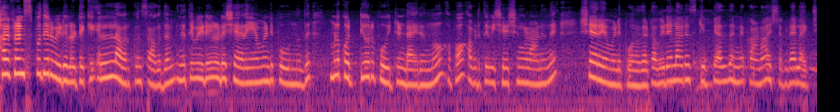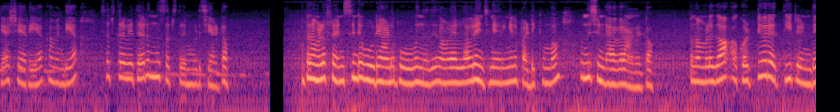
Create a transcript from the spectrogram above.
ഹായ് ഫ്രണ്ട്സ് പുതിയൊരു വീഡിയോയിലോട്ടേക്ക് എല്ലാവർക്കും സ്വാഗതം. ഇന്നത്തെ വീഡിയോയിലൂടെ ഷെയർ ചെയ്യാൻ വേണ്ടി പോകുന്നത് നമ്മൾ കൊട്ടിയൂർ പോയിട്ടുണ്ടായിരുന്നു. അപ്പോൾ അവിടുത്തെ വിശേഷങ്ങളാണെന്ന് ഷെയർ ചെയ്യാൻ വേണ്ടി പോകുന്നത് കേട്ടോ. വീഡിയോ എല്ലാവരും സ്കിപ്പ് ചെയ്യാതെ തന്നെ കാണാം ഇഷ്ടപ്പെട്ടാൽ ലൈക്ക് ചെയ്യുക ഷെയർ ചെയ്യുക കമന്റ് ചെയ്യുക സബ്സ്ക്രൈബ് ചെയ്യാത്തവർ ഒന്ന് സബ്സ്ക്രൈബ് കൂടി ചെയ്യാം കേട്ടോ. അപ്പോൾ നമ്മൾ ഫ്രണ്ട്സിന്റെ കൂടെയാണ് പോകുന്നത്. നമ്മളെല്ലാവരും എഞ്ചിനീയറിങ്ങിന് പഠിക്കുമ്പം ഒന്നിച്ചുണ്ടായവരാണ് കേട്ടോ. അപ്പോൾ നമ്മളിതാ കൊട്ടിയൂർ എത്തിയിട്ടുണ്ട്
